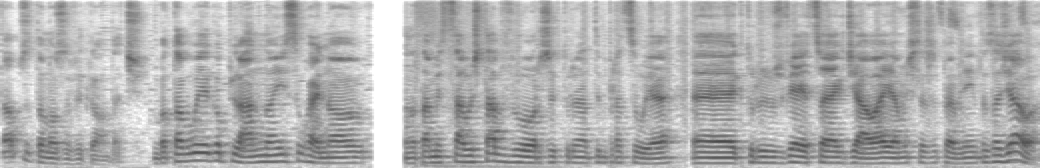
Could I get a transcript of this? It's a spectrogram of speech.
dobrze to może wyglądać. Bo to był jego plan, no i słuchaj, no no tam jest cały sztab wyborczy, który nad tym pracuje, e, który już wie co jak działa i ja myślę, że pewnie im to zadziała.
